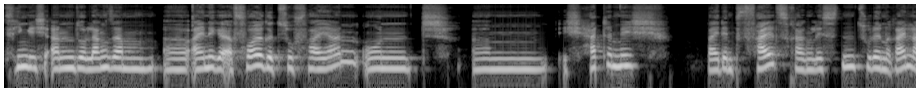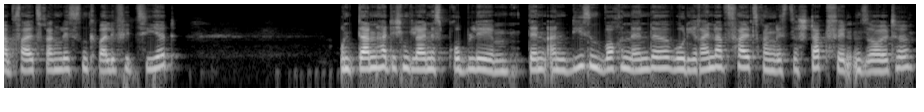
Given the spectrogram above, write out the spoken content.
fing ich an, so langsam äh, einige Erfolge zu feiern. Und ähm, ich hatte mich bei den Pfalz-Ranglisten zu den Rheinland-Pfalz-Ranglisten qualifiziert. Und dann hatte ich ein kleines Problem, denn an diesem Wochenende, wo die Rheinland-Pfalz-Rangliste stattfinden sollte,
